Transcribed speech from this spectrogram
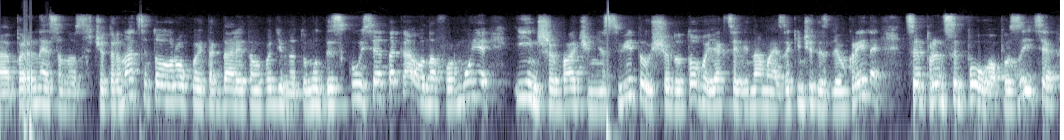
Е, Перенесено з 2014 року і так далі, і тому подібне. Тому дискусія така вона формує інше бачення світу щодо того, як ця війна має закінчитись для України. Це принципова позиція,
